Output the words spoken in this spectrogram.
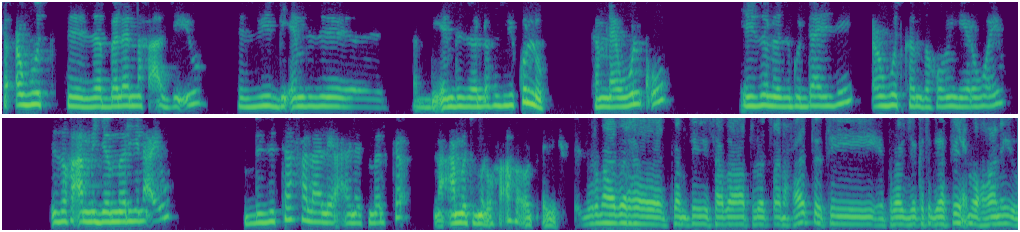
ስዕውት ዘበለኒ ከዓ እዚ እዩ ህዝቢ ዲኤምቢ ዘሎ ህዝቢ ኩሉ ከም ናይ ውልቁ ሒዙ ነዚ ጉዳይ እዚ ዕውት ከም ዝኸውን ገይርዎ እዩ እዚ ከዓ መጀመሪና እዩ ብዝተፈላለየ ዓይነት መልክዕ ንዓመት ምሉእ ከዓ ክቕፅል እዩ ግርማይ በርሀ ከምቲ ሳባ ትብሎ ፀንሐት እቲ ፕሮጀክት ገፊሕ ምዃኑ እዩ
